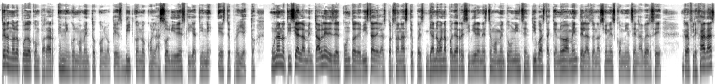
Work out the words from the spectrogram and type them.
pero no lo puedo comparar en ningún momento con lo que es Bitcoin o con la solidez que ya tiene este proyecto. Una noticia lamentable desde el punto de vista de las personas que pues ya no van a poder recibir en este momento un incentivo hasta que nuevamente las donaciones comiencen a verse reflejadas.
